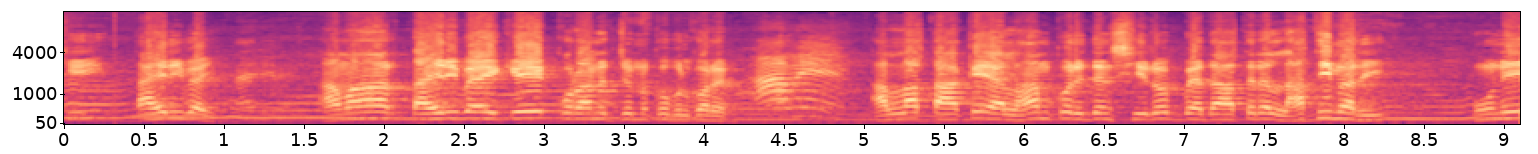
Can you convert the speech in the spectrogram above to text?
কি? তাহেরি ভাই। আমার তাহেরি ভাইকে কোরআনের জন্য কবুল করেন। আল্লাহ তাকে এলহাম করে দেন শিরক বেদাতের লাথি মারি উনি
